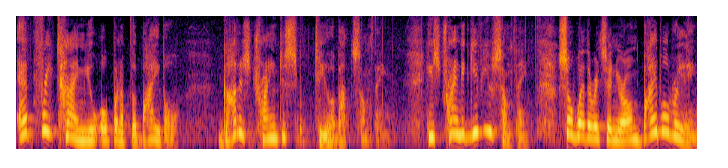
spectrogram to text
every time you open up the Bible, God is trying to speak to you about something. He's trying to give you something. So, whether it's in your own Bible reading,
